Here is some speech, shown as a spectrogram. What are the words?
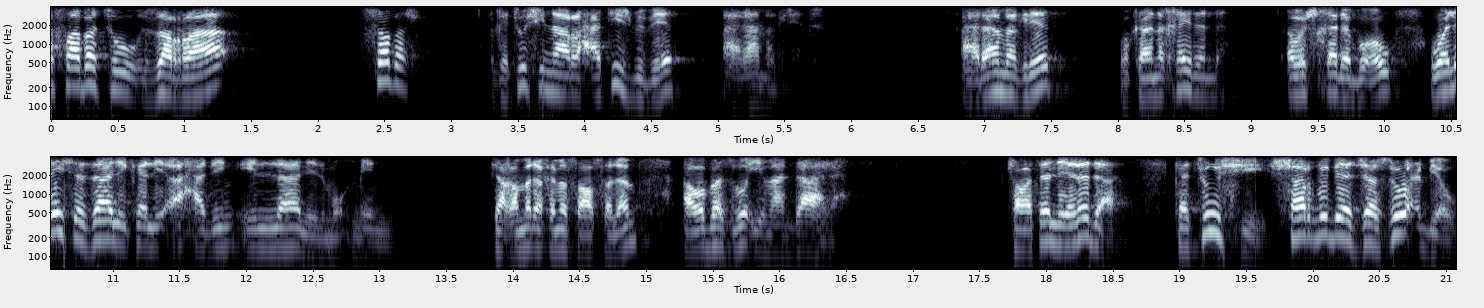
أصابته زراء صبر ئەگە تووشی ناڕەحەتیش ببێ ئارامەگرێت ئارامەگرێت وكان خيرا له. أوش خرب أو وليس ذلك لأحد إلا للمؤمن. في غمرة صلى الله عليه وسلم ئەو بەس بۆ ئیماندارە. کەواتە لێرەدا کە تووشی شەڕ ببێ جزوع بێ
